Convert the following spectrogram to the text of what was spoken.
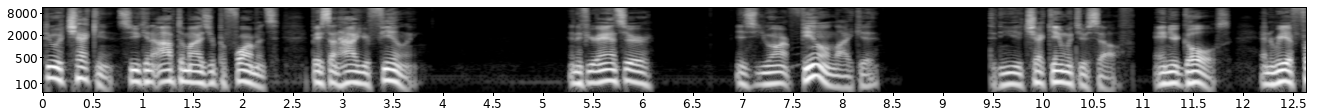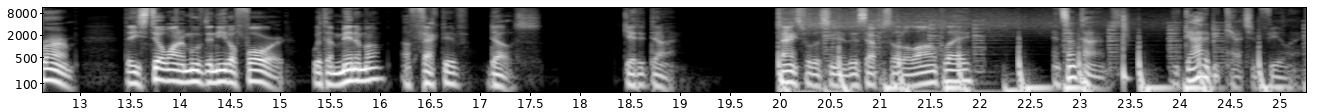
do a check in so you can optimize your performance based on how you're feeling. And if your answer is you aren't feeling like it, then you need to check in with yourself and your goals and reaffirm that you still want to move the needle forward with a minimum effective dose. Get it done. Thanks for listening to this episode of Long Play. And sometimes You got to be catching feelings.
